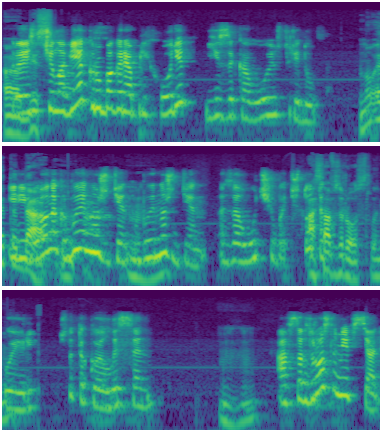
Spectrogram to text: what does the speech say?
А, То без... есть человек, грубо говоря, приходит в языковую среду. Ну, это и да. ребенок вынужден, mm-hmm. вынужден заучивать, что а такое, со взрослыми? что такое listen. Mm-hmm. А со взрослыми вся,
